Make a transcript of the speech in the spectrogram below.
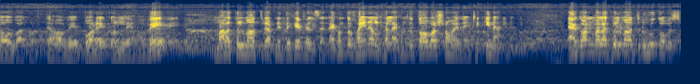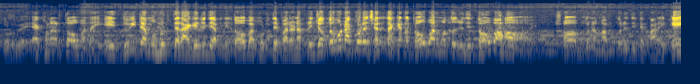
তওবা করতে হবে, পরে করলে হবে। মালাকুল মাউতরে আপনি দেখে ফেলছেন, এখন তো ফাইনাল খেলা, এখন তো তওবার সময় নাই, ঠিক কি না এখন মালাকুল মাউত রুহু কবজ করবে, এখন আর তওবা নাই। এই দুইটা মুহূর্তের আগে যদি আপনি তওবা করতে পারেন, আপনি যত গুনাহ করেছেন না কেন, তওবার মতো যদি তওবা হয়, সব গুনাহ মাফ করে দিতে পারে কে?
